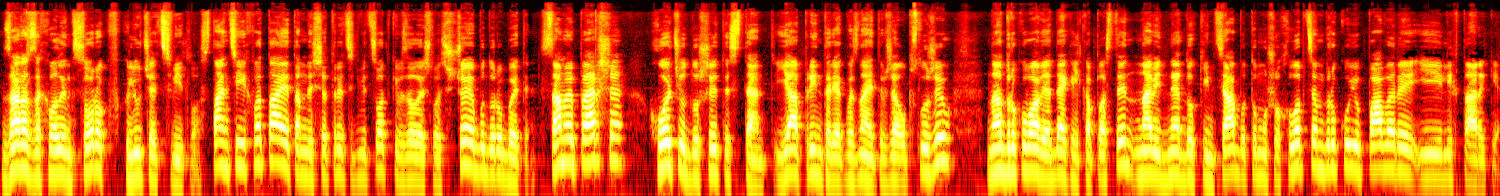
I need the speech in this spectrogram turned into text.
Зараз за хвилин 40 включать світло. Станції хватає, там десь ще 30% залишилось. Що я буду робити? Саме перше. Хочу душити стенд. Я принтер, як ви знаєте, вже обслужив. Надрукував я декілька пластин, навіть не до кінця, бо тому що хлопцям друкую павери і ліхтарики.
